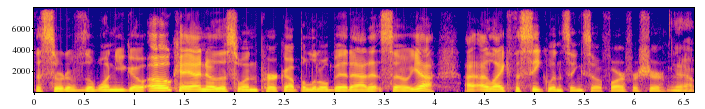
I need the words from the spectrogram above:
The sort of the one you go, oh, okay, I know this one. Perk up a little bit at it. So yeah, I, I like the sequencing so far for sure. Yeah.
